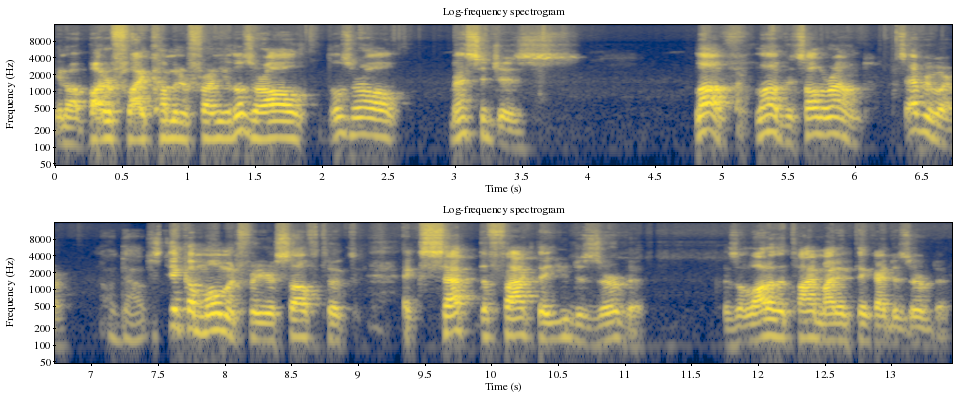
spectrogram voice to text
you know, a butterfly coming in front of you. Those are all those are all messages love love it's all around it's everywhere no doubt. just take a moment for yourself to accept the fact that you deserve it because a lot of the time i didn't think i deserved it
